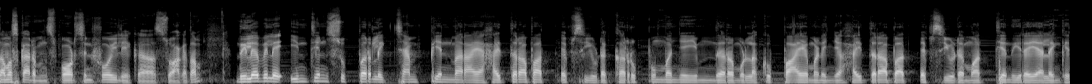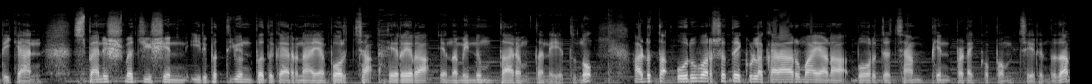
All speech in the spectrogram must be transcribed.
നമസ്കാരം. സ്പോർട്സ് ഇൻഫോയിലേക്ക് സ്വാഗതം. നിലവിലെ ഇന്ത്യൻ സൂപ്പർ ലീഗ് ചാമ്പ്യന്മാരായ ഹൈദരാബാദ് എഫ് സിയുടെ കറുപ്പും മഞ്ഞയും നിറമുള്ള കുപ്പായമണിഞ്ഞ് ഹൈദരാബാദ് എഫ് സിയുടെ മധ്യനിരയെ അലങ്കരിക്കാൻ സ്പാനിഷ് മജീഷ്യൻ ഇരുപത്തിയൊൻപതുകാരനായ ബോർച്ച ഹെറേറ എന്ന മിന്നും താരം തന്നെ എത്തുന്നു. അടുത്ത ഒരു വർഷത്തേക്കുള്ള കരാറുമായാണ് ബോർജ ചാമ്പ്യൻ പടയ്ക്കൊപ്പം ചേരുന്നത്.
